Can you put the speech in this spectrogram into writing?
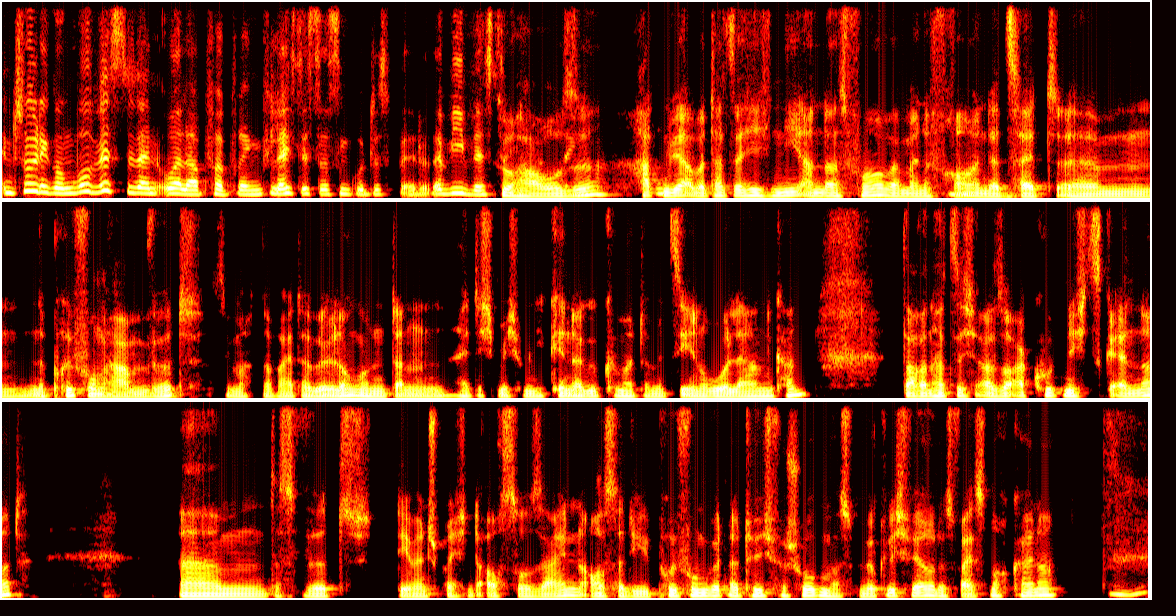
Entschuldigung, wo willst du deinen Urlaub verbringen? Vielleicht ist das ein gutes Bild. Oder wie wirst du? Zu Hause hatten wir aber tatsächlich nie anders vor, weil meine Frau in der Zeit ähm, eine Prüfung haben wird. Sie macht eine Weiterbildung und dann hätte ich mich um die Kinder gekümmert, damit sie in Ruhe lernen kann. Daran hat sich also akut nichts geändert. Ähm, das wird dementsprechend auch so sein, außer die Prüfung wird natürlich verschoben, was möglich wäre, das weiß noch keiner. Mhm.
